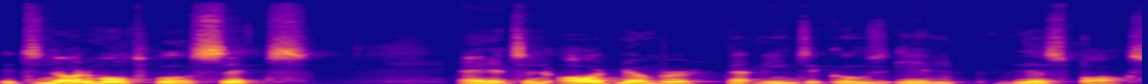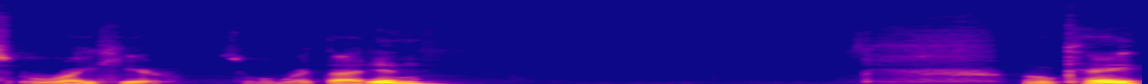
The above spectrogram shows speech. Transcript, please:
it's not a multiple of 6, and it's an odd number. That means it goes in this box right here. So we'll write that in. Okay.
